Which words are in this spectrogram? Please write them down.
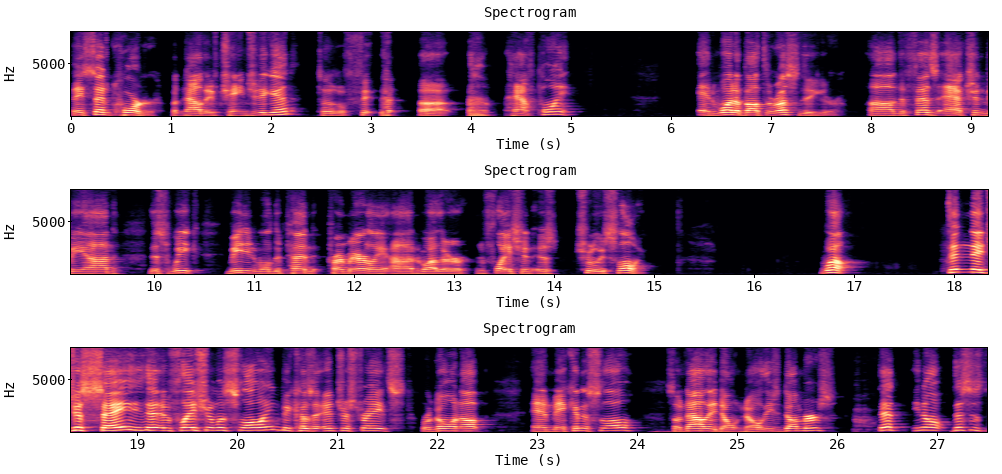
They said quarter, but now they've changed it again to uh, half point. And what about the rest of the year? Uh, the Fed's action beyond this week meeting will depend primarily on whether inflation is truly slowing. Well, didn't they just say that inflation was slowing because the interest rates were going up and making it slow? So now they don't know these numbers. That you know, this is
